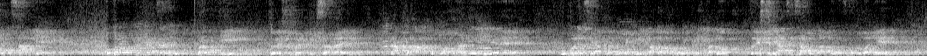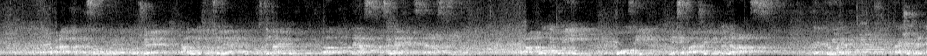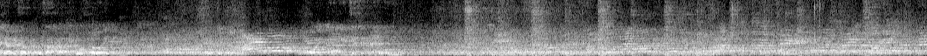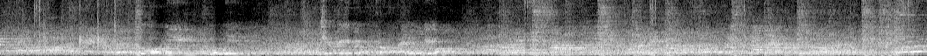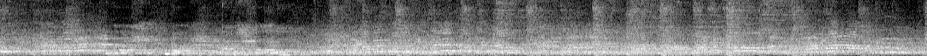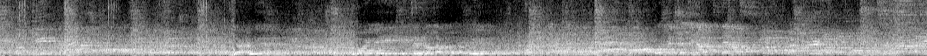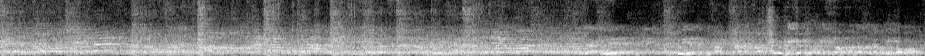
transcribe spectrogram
on to sám vie. Potom ale prichádzajú prvky, ktoré sú predpísané, tam práve to porovnanie je úplne zjavné v mnohých prípadoch, v mnohých prípadoch to ešte viacej zavodá to rozhodovanie. A práve preto som hovoril o tom, že páni rozhodcovia no proste majú uh, teraz asi najviac starostí. Pán Podiový, Bozi, nech sa páči, je na vás. Ďakujem. Takže pretekári zaujímavé základný postoj. Thank you. widzę Brzozan, gratuluję. A później trzeci naraz, teraz. Dziękuję, dziękuję. Przyjemnie, że to jest mam na to,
